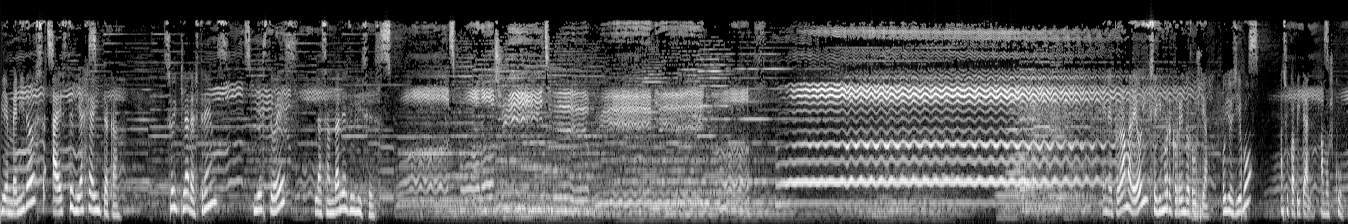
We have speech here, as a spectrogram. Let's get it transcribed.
Bienvenidos a este viaje a Ítaca. Soy Clara Strens y esto es Las Sandalias de Ulises. En el programa de hoy seguimos recorriendo Rusia. Hoy os llevo a su capital, a Moscú.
